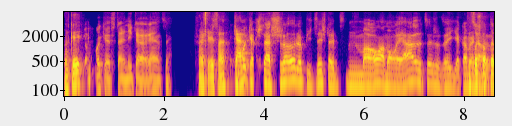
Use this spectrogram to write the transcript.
OK? Comme quoi que c'était un écœurant, tu sais. Intéressant. Moi, Quand, quand je sache ça, là, puis tu sais, j'étais un petit moron à Montréal, tu sais, je veux dire, il y a comme c'est un. ça, je partais,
